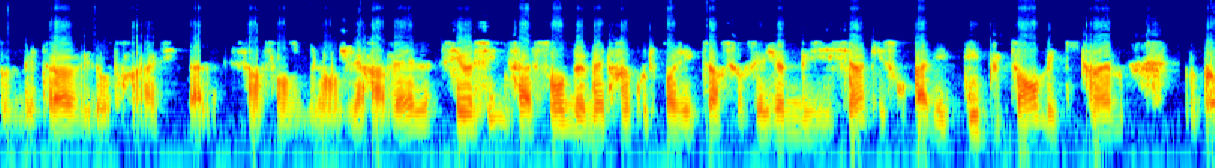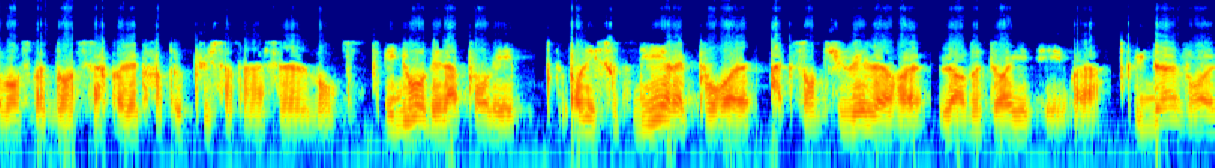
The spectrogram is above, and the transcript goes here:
de Beethoven et l'autre un récital Saint-Saëns Bélanger Ravel. C'est aussi une façon de mettre un coup de projecteur sur ces jeunes musiciens qui sont pas des débutants mais qui quand même commencent maintenant à se faire connaître un peu plus internationalement. Et nous on est là pour les pour les soutenir et pour euh, accentuer leur euh, leur notoriété. Voilà. Une œuvre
